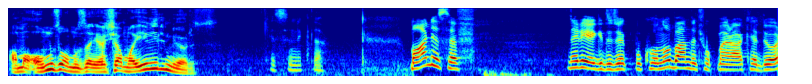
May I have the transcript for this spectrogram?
Ama omuz omuza yaşamayı bilmiyoruz. Kesinlikle. Maalesef nereye gidecek bu konu ben de çok merak ediyorum.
